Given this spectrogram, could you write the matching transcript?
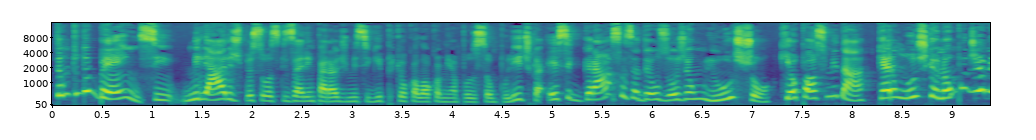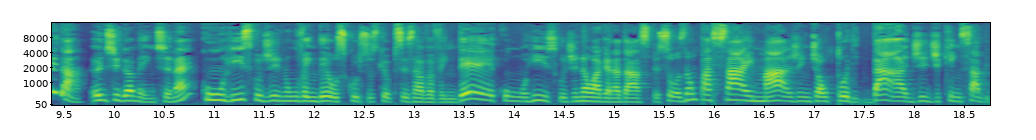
Então, tudo bem se milhares de pessoas quiserem parar de me seguir porque eu coloco a minha posição política. Esse, graças a Deus, hoje é um luxo que eu posso me dar. Que era um luxo que eu não podia me dar antigamente, né? Com o risco de não vender os cursos que eu precisava vender, com o risco de não agradar as pessoas, não passar a imagem de autoridade, de quem sabe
